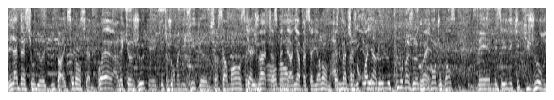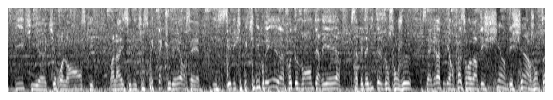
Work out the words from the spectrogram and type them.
la nation du rugby par excellence, Yann. Ouais, avec un jeu qui est, qui est toujours magnifique, euh, sincèrement. Quel match la semaine dernière face à l'Irlande. Ah, Quel match incroyable. Le, le plus beau match de la Coupe Ouais. du Monde, je pense. Mais, mais c'est une équipe qui joue au rugby, qui, euh, qui relance, qui voilà, et c'est une équipe spectaculaire. C'est, c'est une équipe équilibrée, à la fois devant, derrière. Ça met de la vitesse dans son jeu. C'est agréable. Et en face, on va avoir des chiens, des chiens argentins.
